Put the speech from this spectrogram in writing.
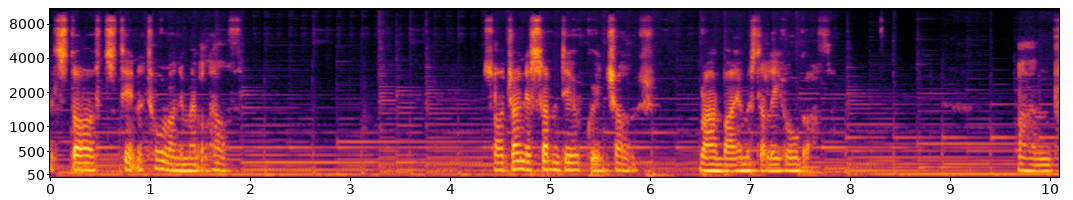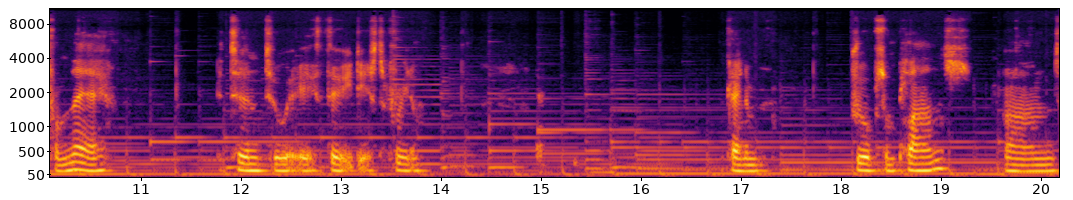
it starts taking a toll on your mental health. So I joined a 7 day upgrade challenge run by Mr. Lee Hogarth. And from there, it turned to a 30 days to freedom. Kind of drew up some plans and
